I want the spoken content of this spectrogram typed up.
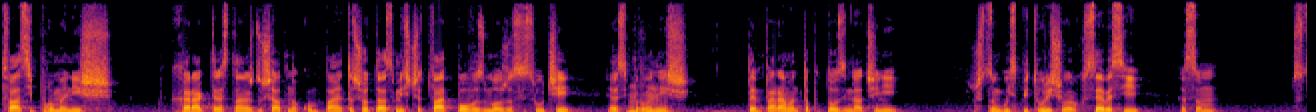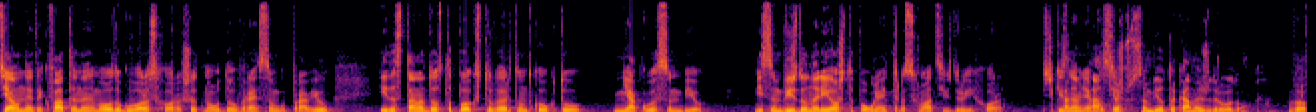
това си промениш характера, станеш душата на компанията, защото аз мисля, че това е по-възможно да се случи, да си промениш темперамента по този начин и защото съм го изпитвал лично върху себе си, да съм социално неадекватен, не мога да говоря с хора, защото много дълго време съм го правил и да стана доста по-екстровертен, отколкото някога съм бил. И съм виждал нали, още по-големи трансформации в други хора. Всички знам Ами, някои аз също съм бил така, между другото. В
